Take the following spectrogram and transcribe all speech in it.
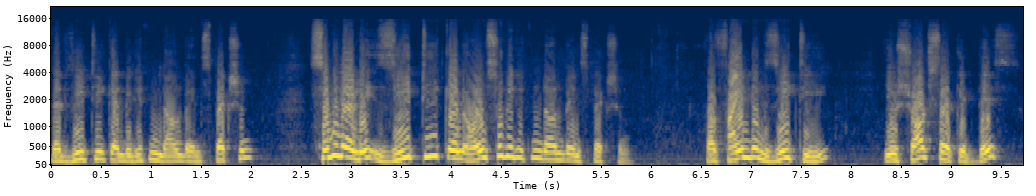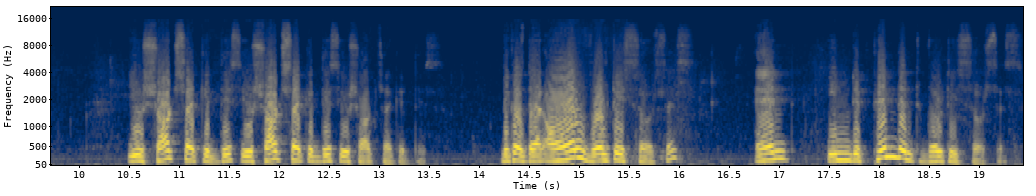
that VT can be written down by inspection? Similarly ZT can also be written down by inspection. For finding ZT you short circuit this you short circuit this you short circuit this you short circuit this. Because they are all voltage sources and independent voltage sources.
